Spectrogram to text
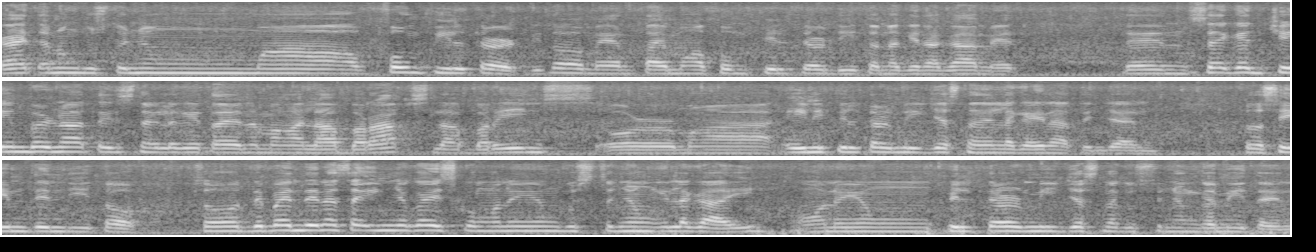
kahit anong gusto nyong mga foam filter. Dito mayroon tayong mga foam filter dito na ginagamit. Then second chamber natin is naglagay tayo ng mga lava rocks, lava rings or mga any filter medias na nilagay natin diyan. So same din dito. So depende na sa inyo guys kung ano yung gusto nyong ilagay, kung ano yung filter medias na gusto nyong gamitin.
